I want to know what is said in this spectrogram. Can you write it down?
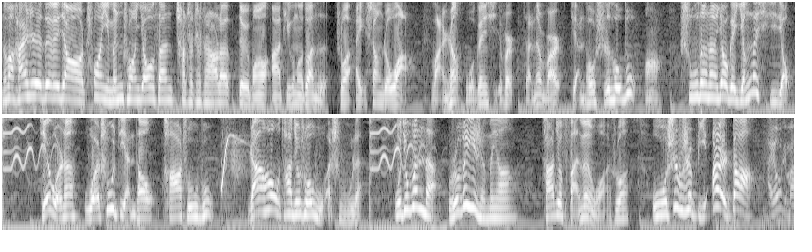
那么还是这位叫创意门窗幺三叉叉叉叉的这位朋友啊提供的段子，说：哎，上周啊晚上我跟媳妇儿在那玩剪刀石头布啊，输的呢要给赢的洗脚，结果呢我出剪刀，他出布，然后他就说我输了，我就问他，我说为什么呀？他就反问我说五是不是比二大？哎呦我的妈！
